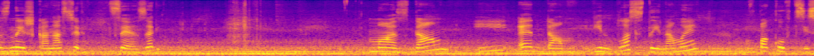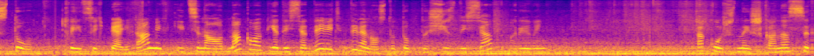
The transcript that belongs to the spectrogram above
Знижка на сир Цезарь, Маздам і Едам. Він пластинами. В упаковці 135 грамів і ціна однакова 59,90, тобто 60 гривень. Також знижка на сир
